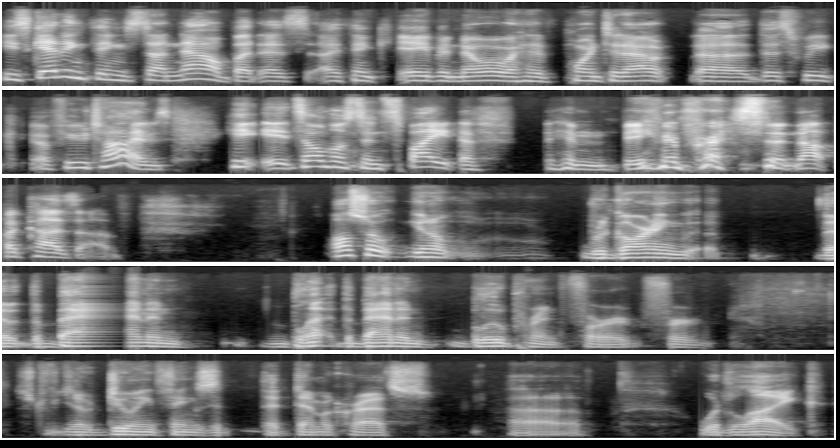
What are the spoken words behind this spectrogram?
he's getting things done now but as i think abe and noah have pointed out uh, this week a few times he it's almost in spite of him being the president not because of. Also you know regarding the the bannon the bannon blueprint for for you know doing things that, that democrats uh, would like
